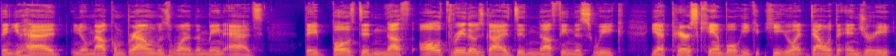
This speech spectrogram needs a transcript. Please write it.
Then you had, you know, Malcolm Brown was one of the main ads. They both did nothing. All three of those guys did nothing this week. You had Parris Campbell. He he went down with the injury.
